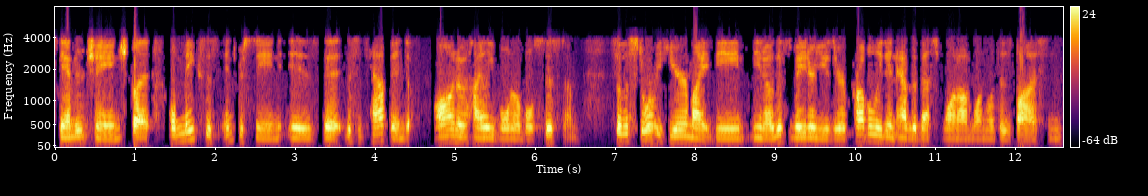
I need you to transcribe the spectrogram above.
standard change, but what makes this interesting is that this has happened on a highly vulnerable system. So the story here might be, you know, this Vader user probably didn't have the best one-on-one -on -one with his boss, and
